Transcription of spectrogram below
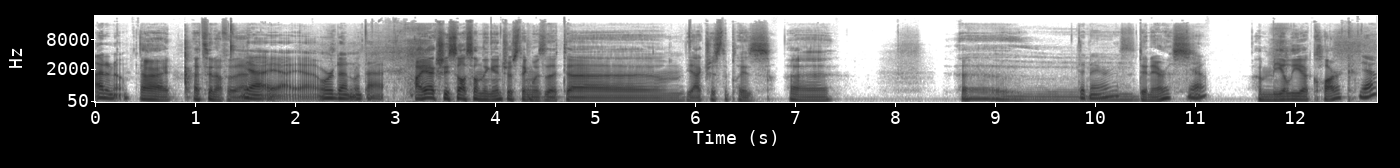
I don't know. All right, that's enough of that. Yeah, yeah, yeah. We're done with that. I actually saw something interesting. Was that uh, the actress that plays uh, Daenerys. Daenerys? Yeah, Emilia Clarke. yeah.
